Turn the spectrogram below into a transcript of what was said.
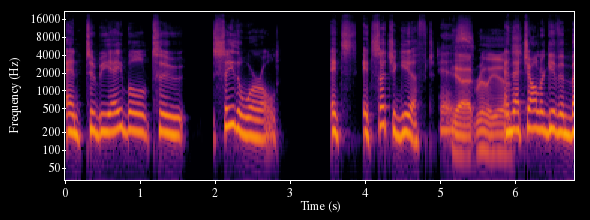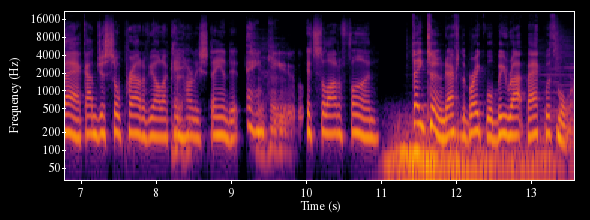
And to be able to see the world, it's it's such a gift. It is. Yeah, it really is. And that y'all are giving back. I'm just so proud of y'all. I can't hardly stand it. Thank you. It's a lot of fun. Stay tuned. After the break, we'll be right back with more.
